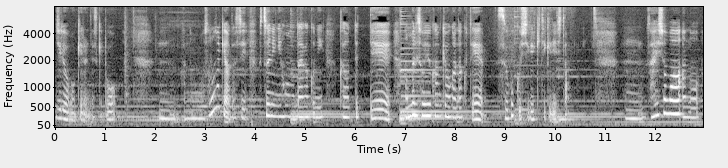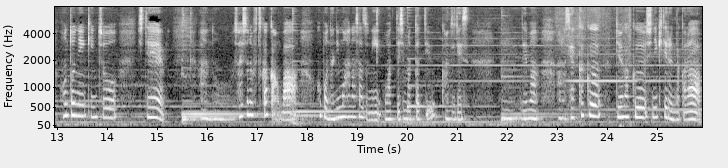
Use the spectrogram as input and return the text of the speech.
授業を受けるんですけど、うん、あのその時私普通に日本の大学に通っててあんまりそういう環境がなくてすごく刺激的でした。うん、最初はあの本当に緊張してあの最初の2日間はほぼ何も話さずに終わってしまったっていう感じです。うん、でまああのせっかく留学しに来てるんだから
